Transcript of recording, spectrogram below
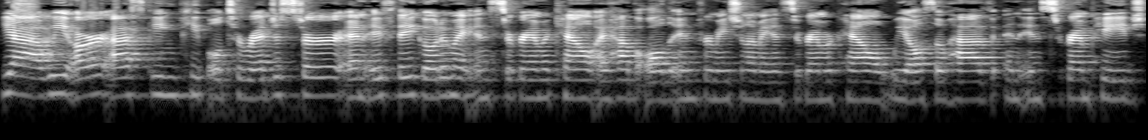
Yeah, we are asking people to register. And if they go to my Instagram account, I have all the information on my Instagram account. We also have an Instagram page,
